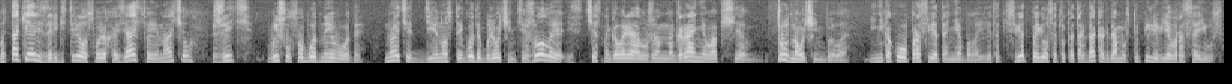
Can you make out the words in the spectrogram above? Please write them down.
ну так я зарегистрировал свое хозяйство и начал жить, вышел в свободные воды. Но эти 90-е годы были очень тяжелые, и, честно говоря, уже на грани вообще трудно очень было. И никакого просвета не было. И этот свет появился только тогда, когда мы вступили в Евросоюз.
